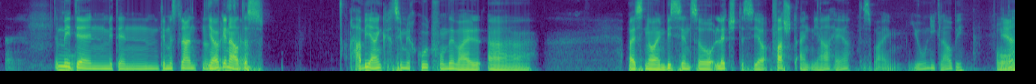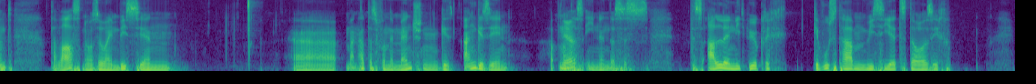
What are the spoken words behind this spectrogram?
Mit den, mit den Demonstranten. Ja, genau. Das habe ich eigentlich ziemlich cool gefunden, weil, äh, es noch ein bisschen so letztes Jahr, fast ein Jahr her, das war im Juni, glaube ich. Ja. Und da war es noch so ein bisschen, äh, man hat das von den Menschen ge- angesehen, hat man Ja. das ihnen, dass es, dass alle nicht wirklich gewusst haben, wie sie jetzt da sich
